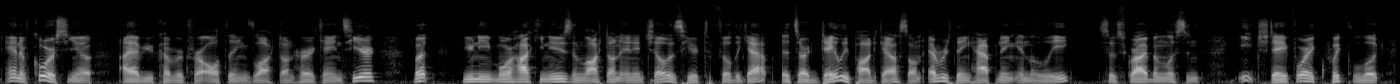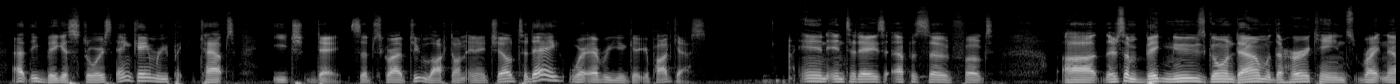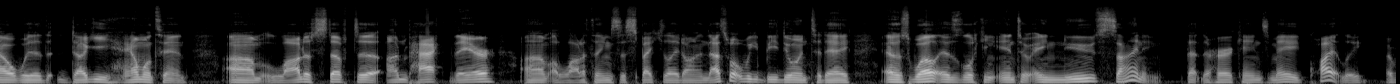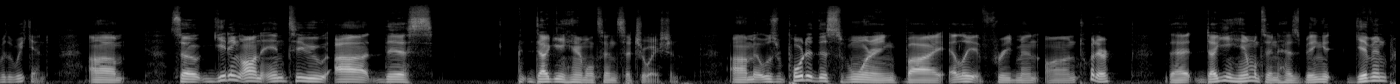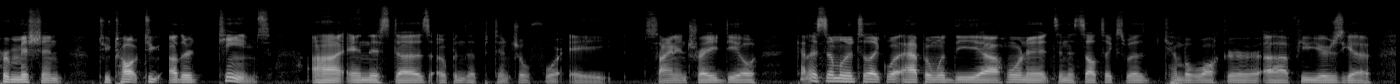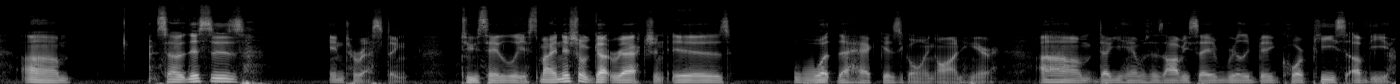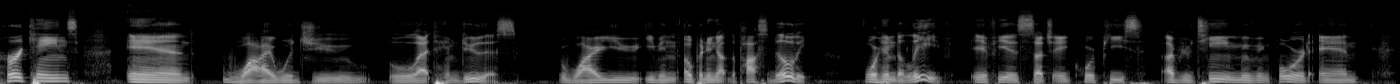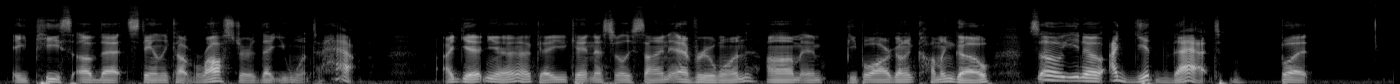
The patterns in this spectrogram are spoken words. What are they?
And of course, you know, I have you covered for all things Locked On Hurricanes here, but you need more hockey news, and Locked On NHL is here to fill the gap. It's our daily podcast on everything happening in the league. Subscribe and listen each day for a quick look at the biggest stories and game recaps each day. Subscribe to Locked On NHL today, wherever you get your podcasts. And in today's episode, folks, uh, there's some big news going down with the Hurricanes right now with Dougie Hamilton. Um, a lot of stuff to unpack there, um, a lot of things to speculate on, and that's what we'd be doing today, as well as looking into a new signing that the Hurricanes made quietly over the weekend. Um, so, getting on into uh, this Dougie Hamilton situation. Um, it was reported this morning by Elliotte Friedman on Twitter that Dougie Hamilton has been given permission to talk to other teams. Uh, and this does open the potential for a sign and trade deal, kind of similar to like what happened with the uh, Hornets and the Celtics with Kemba Walker uh, a few years ago. Um, so this is interesting to say the least. My initial gut reaction is what the heck is going on here? Um, Dougie Hamilton is obviously a really big core piece of the Hurricanes, and why would you let him do this? Why are you even opening up the possibility for him to leave if he is such a core piece of your team moving forward and a piece of that Stanley Cup roster that you want to have? I get, yeah, okay, you can't necessarily sign everyone, um, and people are going to come and go. So, you know, I get that. But,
